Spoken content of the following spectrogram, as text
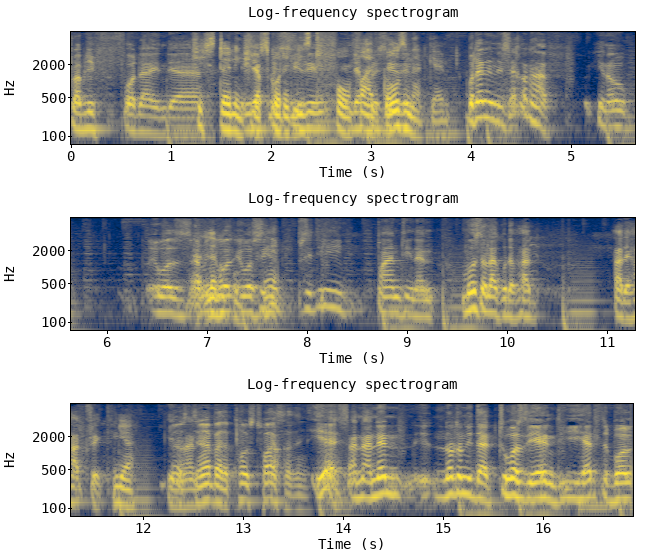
probably further in their. Gee, Sterling in should have scored at least four their five goals in that game. But then in the second half, you know, it was I mean, it was, it was City, yeah. City panting, and most of that could have had had a hat trick. Yeah. You He know, was denied by the post twice, I think. yes, and, and then not only that, towards the end, he heads the ball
